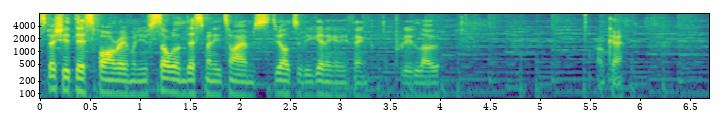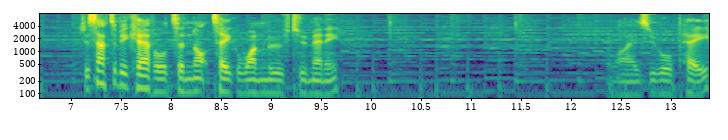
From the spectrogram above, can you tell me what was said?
Especially this far in, when you've stolen this many times, the odds of you getting anything are pretty low. Okay. Just have to be careful to not take one move too many. Otherwise you will pay.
